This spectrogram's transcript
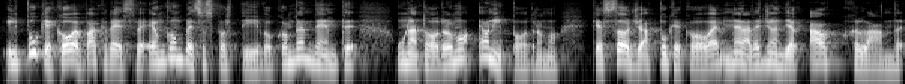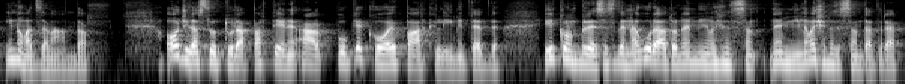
Il Pukekoe Park Raceway è un complesso sportivo comprendente un autodromo e un ippodromo che sorge a Pukekoe nella regione di Auckland, in Nuova Zelanda. Oggi la struttura appartiene al Pukekoe Park Limited. Il complesso è stato inaugurato nel 1963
